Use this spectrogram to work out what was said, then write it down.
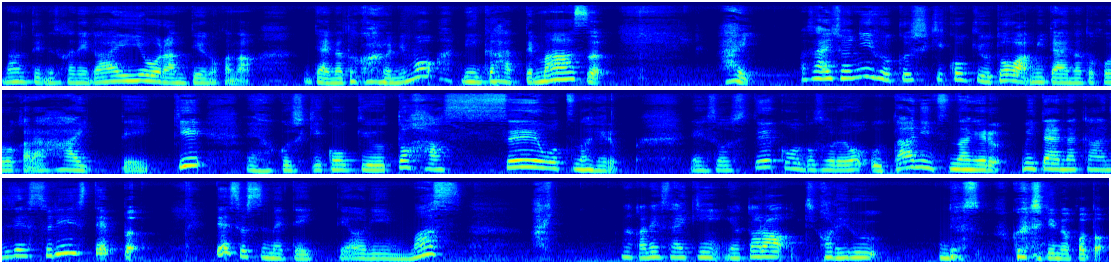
なんていうんですかね、概要欄っていうのかなみたいなところにもリンク貼ってます。はい。最初に腹式呼吸とはみたいなところから入っていき、え腹式呼吸と発声をつなげる。えそして今度それを歌につなげる。みたいな感じで3ステップで進めていっております。はい。なんかね、最近やたら聞かれるです。腹式のこと。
